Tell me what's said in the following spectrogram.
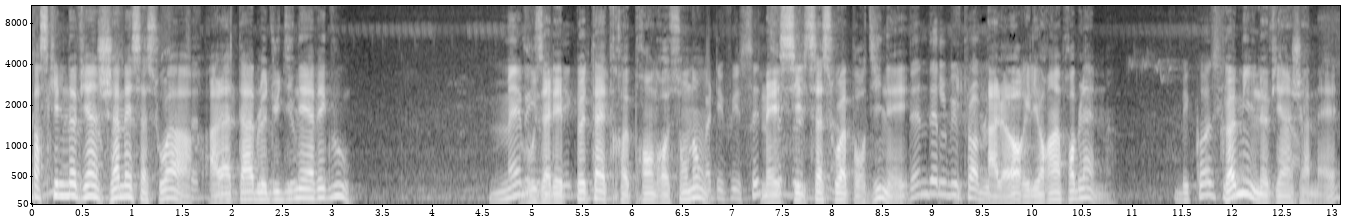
parce qu'il ne vient jamais s'asseoir à la table du dîner avec vous. Vous allez peut-être prendre son nom, mais s'il s'assoit pour dîner, alors il y aura un problème. Comme il ne vient jamais,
